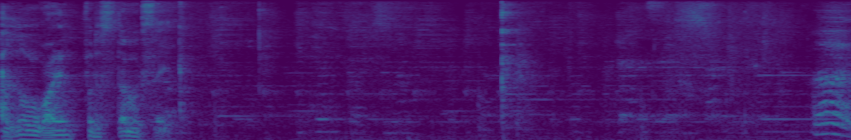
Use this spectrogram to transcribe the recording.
a little wine for the stomach's sake. Uh.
